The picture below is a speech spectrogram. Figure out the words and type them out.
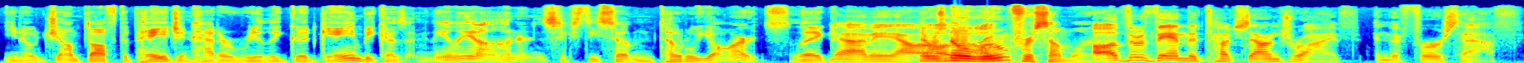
you know, jumped off the page and had a really good game because, I mean, they only had 160 something total yards. Like, Yeah, I mean, there was no room for someone. Other than the touchdown drive in the first half,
